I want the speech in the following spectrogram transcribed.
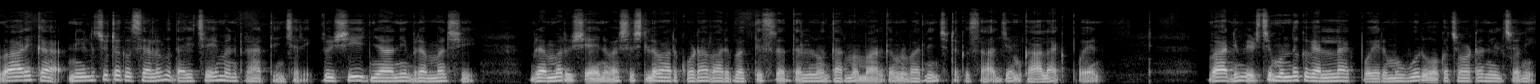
వారిక నిలుచుటకు సెలవు దయచేయమని ప్రార్థించరి. ఋషి జ్ఞాని బ్రహ్మర్షి బ్రహ్మ ఋషి అయిన వశిష్ఠుల వారు కూడా వారి భక్తి శ్రద్ధలను ధర్మ మార్గం వర్ణించుటకు సాధ్యం కాలేకపోయాను. వారిని విడిచి ముందుకు వెళ్ళలేకపోయారు. ముగ్గురు ఒక చోట నిల్చొని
